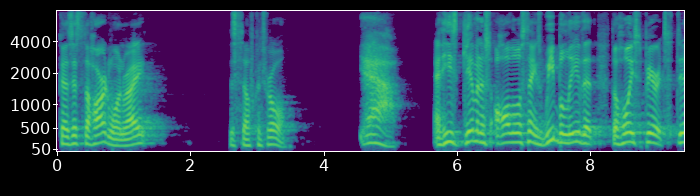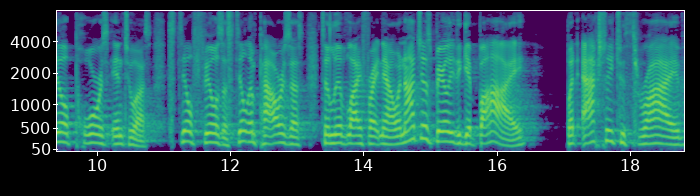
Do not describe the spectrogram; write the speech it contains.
because it's the hard one, right? The self control. Yeah. And He's given us all those things. We believe that the Holy Spirit still pours into us, still fills us, still empowers us to live life right now. And not just barely to get by, but actually to thrive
